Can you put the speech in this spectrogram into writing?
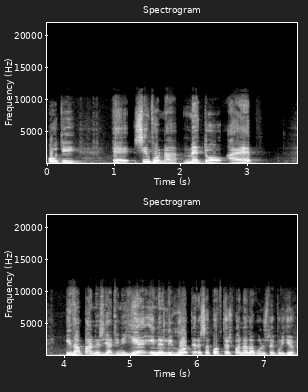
ότι ε, σύμφωνα με το ΑΕΠ οι δαπάνες για την υγεία είναι λιγότερες από αυτές που αναλαγούν στο Υπουργείο.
